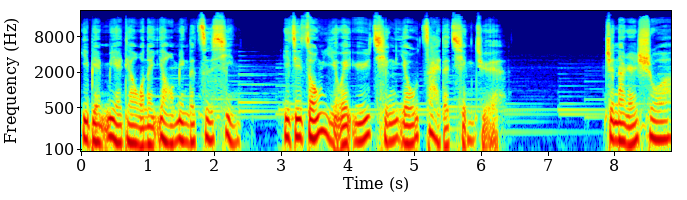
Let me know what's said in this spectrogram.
以便灭掉我那要命的自信，以及总以为余情犹在的情觉。只那人说，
